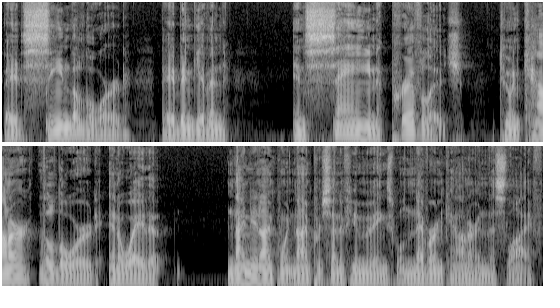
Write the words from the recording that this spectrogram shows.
They had seen the Lord. They had been given insane privilege to encounter the Lord in a way that 99.9% of human beings will never encounter in this life.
